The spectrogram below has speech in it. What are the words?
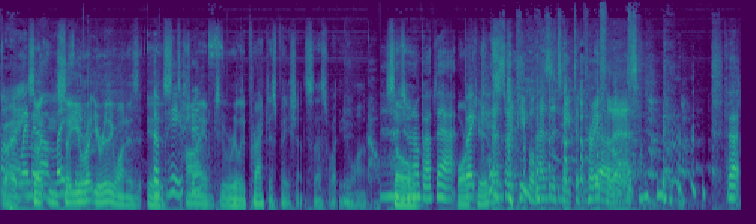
go ahead. fine. So, so you what you really want is is time to really practice patience. That's what you want. So I So don't know about that, more but kids? That's why people hesitate to pray for that. That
